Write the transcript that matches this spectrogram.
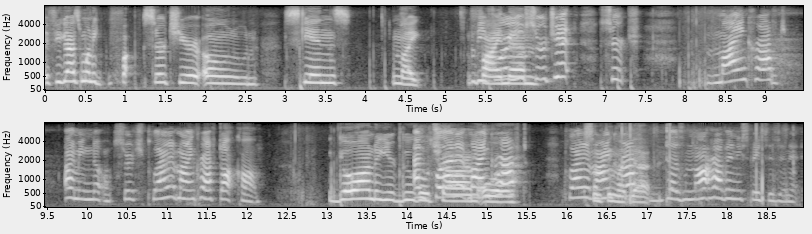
If you guys want to search your own skins and like Before find them, you search it, search Minecraft. I mean no, search planetminecraft.com. go onto your Google and Planet Charm or Minecraft, Planet something like Minecraft that. does not have any spaces in it.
